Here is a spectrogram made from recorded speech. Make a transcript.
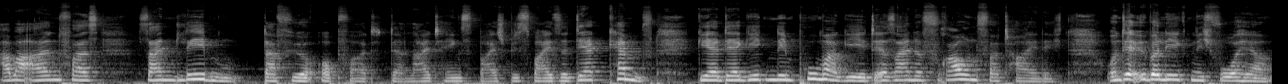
aber allenfalls sein Leben dafür opfert. Der Leithengst beispielsweise, der kämpft, der, der gegen den Puma geht, der seine Frauen verteidigt und der überlegt nicht vorher,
